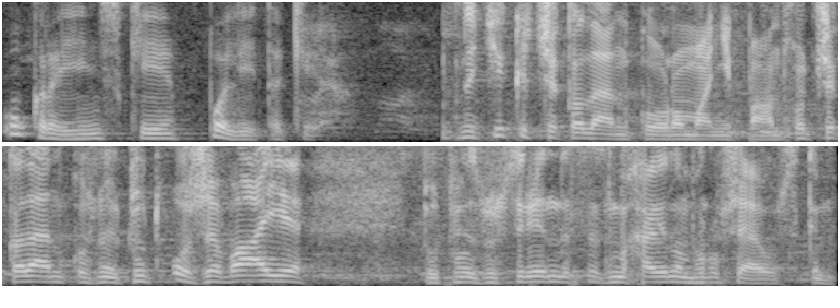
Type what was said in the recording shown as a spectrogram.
українські політики. Не тільки Чекаленко у романі Пан, хоч Чекаленко ну, тут оживає. Тут ви зустрінетеся з Михайлом Грушевським,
